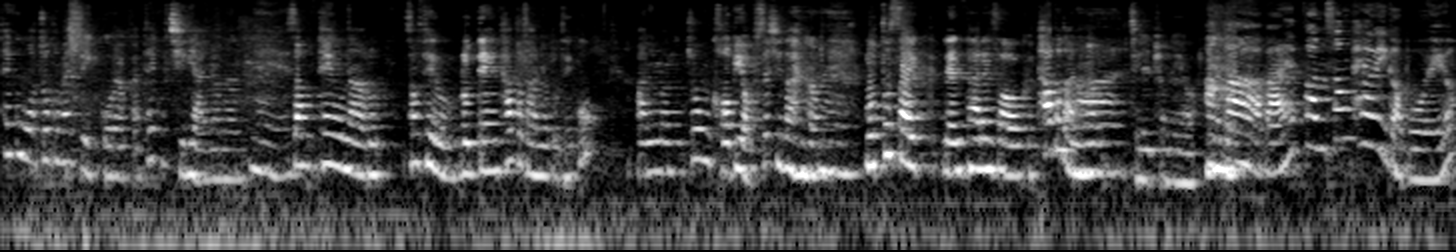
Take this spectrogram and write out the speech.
태국어 조금 할 수 있고, 약간 태국 지리 알면은 네. 성태우나 로, 성태우, 롯데 타고 다녀도 되고, 아니면은 좀 겁이 없으시다면, 네. 모터사이클 렌탈해서 그 타고 다니면 아. 제일 편해요. 아까 말했던 성태위가 뭐예요?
